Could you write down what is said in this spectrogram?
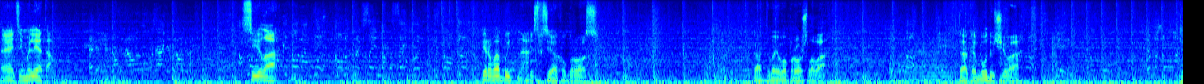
Этим летом. Сила первобытна. Из всех угроз. Как твоего прошлого, так и будущего. Ты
